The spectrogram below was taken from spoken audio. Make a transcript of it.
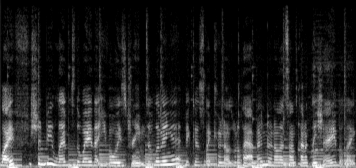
life should be lived the way that you've always dreamed of living it because like who knows what'll happen. I know that sounds kind of cliche, but like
